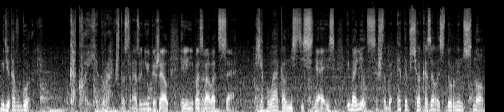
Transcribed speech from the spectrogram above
где-то в горле. Какой я дурак, что сразу не убежал или не позвал отца. Я плакал, не стесняясь, и молился, чтобы это все оказалось дурным сном.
